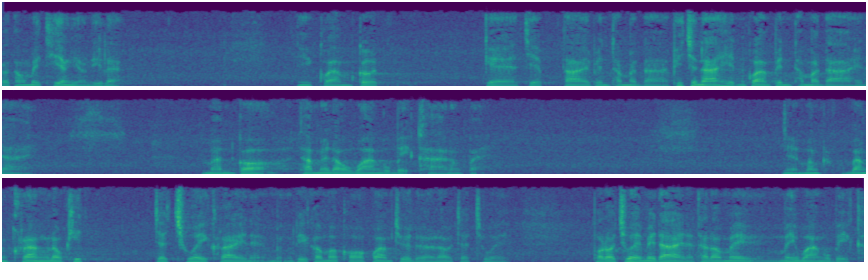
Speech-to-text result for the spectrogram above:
ก็ต้องไม่เที่ยงอย่างนี้แหละ มีความเกิดแก่เจ็บตายเป็นธรรมดา พิจารณาเห็นความเป็นธรรมดาให้ได้ มันก็ทำให้เราวางอุเบกขาลงไปเนี่ยบางบางครั้งเราคิด จะช่วยใครเนี่ยบางทีเขามาขอความช่วยเหลือเราจะช่วย พอเราช่วยไม่ได้เนี่ยถ้าเราไม่ไม่วางอุเบกข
